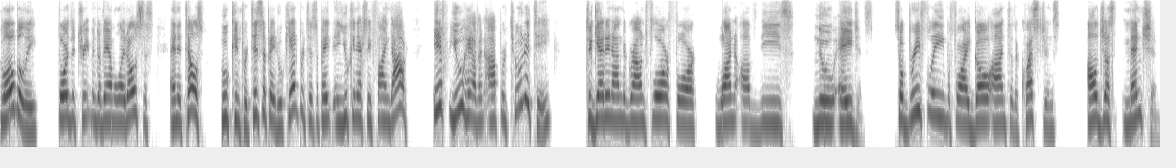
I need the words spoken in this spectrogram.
globally for the treatment of amyloidosis. And it tells who can participate, who can't participate, and you can actually find out if you have an opportunity to get in on the ground floor for one of these new agents. So, briefly, before I go on to the questions, I'll just mention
